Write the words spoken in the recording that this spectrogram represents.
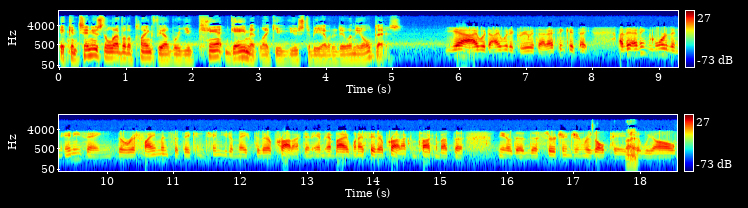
it continues to level the playing field where you can't game it like you used to be able to do in the old days. Yeah, I would I would agree with that. I think it. I, I think more than anything, the refinements that they continue to make to their product, and, and, and by when I say their product, I'm talking about the, you know, the the search engine result page right. that we all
